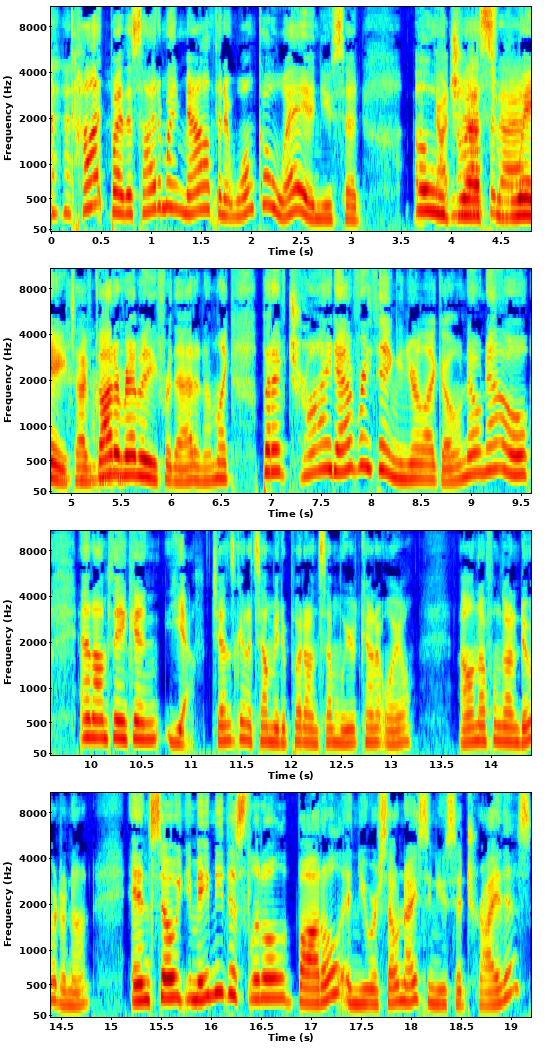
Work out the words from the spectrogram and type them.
cut by the side of my mouth and it won't go away. And you said, oh, just wait. I've got a remedy for that. And I'm like, but I've tried everything. And you're like, oh, no, no. And I'm thinking, yeah, Jen's going to tell me to put on some weird kind of oil. I don't know if I'm going to do it or not. And so you made me this little bottle and you were so nice and you said, try this,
